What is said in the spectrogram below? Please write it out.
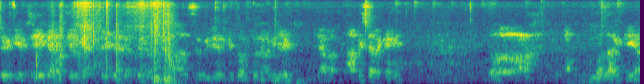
देखिए, ठीक है ठीक है ठीक है। फिर उसके बाद सुविलियर के तौर पर रखिए क्या बात आप इसे रखेंगे? मज़ाक किया।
